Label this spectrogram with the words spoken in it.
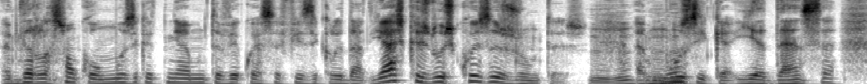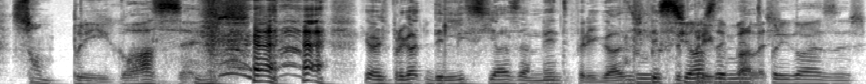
a minha relação com a música tinha muito a ver com essa fisicalidade. E acho que as duas coisas juntas, a música e a dança, são perigosas. Perigo- Deliciosamente perigosas. Tipo deliciosamente perigosas.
